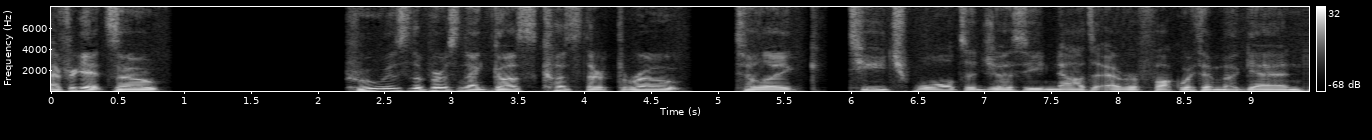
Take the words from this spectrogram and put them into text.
I forget. So, who is the person that Gus cuts their throat to like teach Walt and Jesse not to ever fuck with him again?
